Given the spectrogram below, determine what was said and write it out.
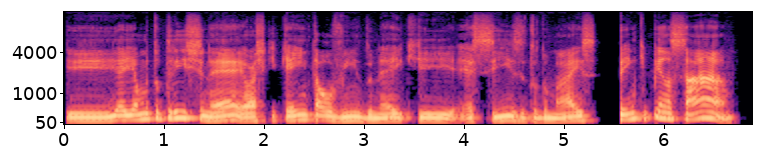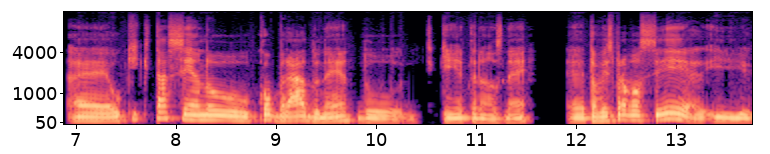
E, e aí é muito triste, né? Eu acho que quem tá ouvindo, né, e que é cis e tudo mais, tem que pensar é, o que que tá sendo cobrado, né, do, de quem é trans, né? É, talvez pra você, e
